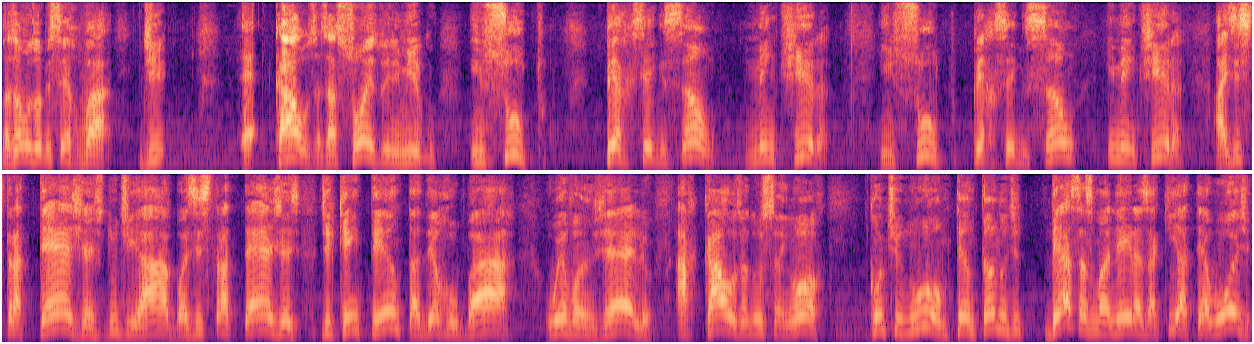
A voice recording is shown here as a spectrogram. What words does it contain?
Nós vamos observar de é, causas, ações do inimigo, insulto, perseguição mentira, insulto, perseguição e mentira. As estratégias do diabo, as estratégias de quem tenta derrubar o evangelho, a causa do Senhor, continuam tentando de, dessas maneiras aqui até hoje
